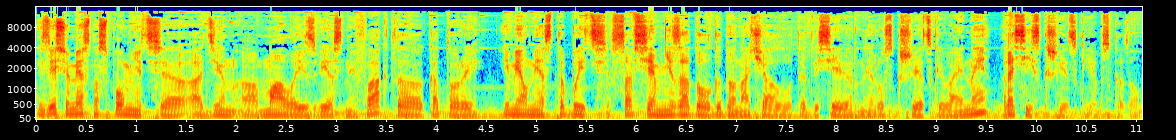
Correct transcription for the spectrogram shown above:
Здесь уместно вспомнить э, один э, малоизвестный факт, э, который имел место быть совсем незадолго до начала вот этой северной русско-шведской войны, российско-шведской, я бы сказал.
